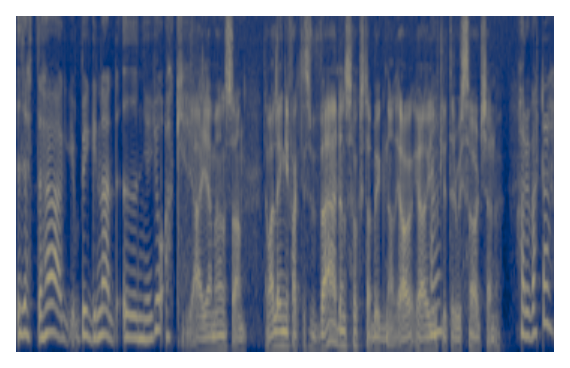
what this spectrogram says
jättehög byggnad i New York. Jajamensan. Det var länge faktiskt världens högsta byggnad. Jag, jag har gjort lite research här nu. Har du varit där?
